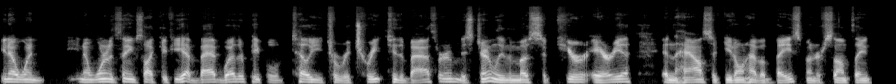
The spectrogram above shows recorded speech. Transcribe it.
You know, when you know one of the things like if you have bad weather, people tell you to retreat to the bathroom. It's generally the most secure area in the house if you don't have a basement or something.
